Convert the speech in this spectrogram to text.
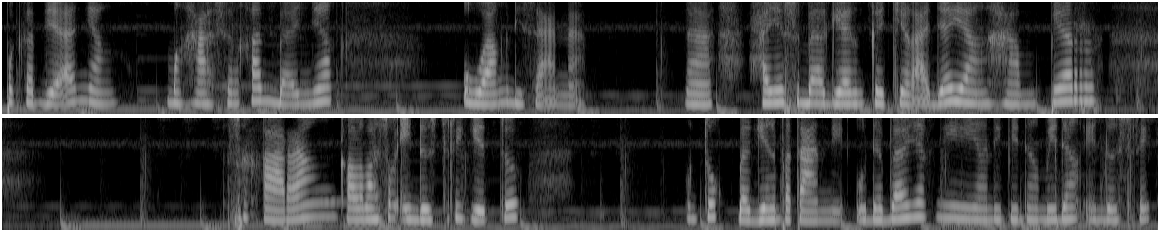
pekerjaan yang menghasilkan banyak uang di sana. Nah, hanya sebagian kecil aja yang hampir sekarang kalau masuk industri gitu untuk bagian petani udah banyak nih yang di bidang-bidang industri.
